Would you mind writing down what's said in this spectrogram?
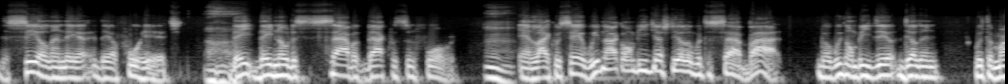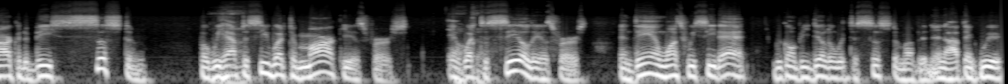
the seal in their, their foreheads. Uh-huh. They they know the Sabbath backwards and forward. Mm. And like we said, we're not going to be just dealing with the Sabbath, but we're going to be de- dealing with the mark of the beast system. But we have uh-huh. to see what the mark is first and okay. what the seal is first. And then once we see that, we're going to be dealing with the system of it. And I think we're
